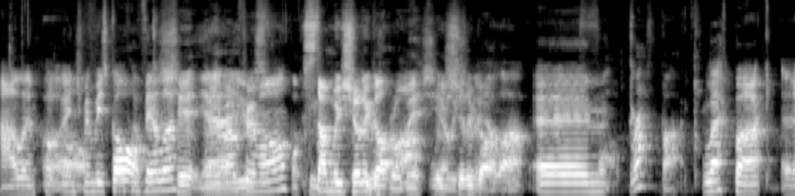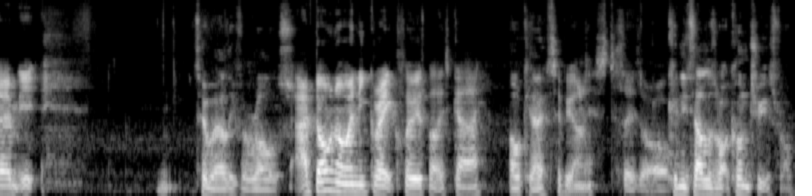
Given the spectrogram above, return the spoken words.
Alan Hutton. Oh, Do you remember his goal fuck, for Villa? Shit, when yeah. he ran he through was them all. fucking- Stan, we should have he was got rubbish. that. We Yeah, should have shoulda got that. Um, Left back. left back. Um, it, Too early for Rolls. I don't know any great clues about this guy, Okay. to be honest. Says it all. Can you tell us what country he's from?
